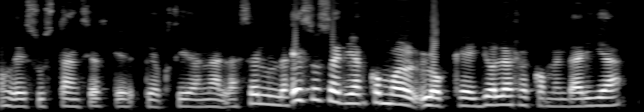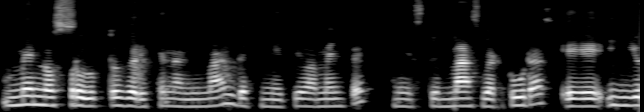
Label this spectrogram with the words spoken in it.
o de sustancias que, que oxidan a las células. Eso sería como lo que yo les recomendaría, menos productos de origen animal, definitivamente, este, más verduras, eh, y,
